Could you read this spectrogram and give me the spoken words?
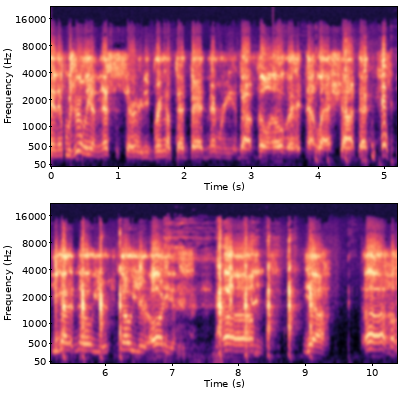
and it was really unnecessary to bring up that bad memory about Villanova hitting that last shot. That you got to know your know your audience. Um, yeah, um,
